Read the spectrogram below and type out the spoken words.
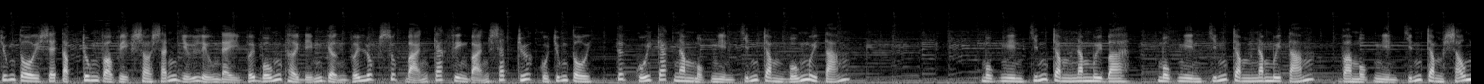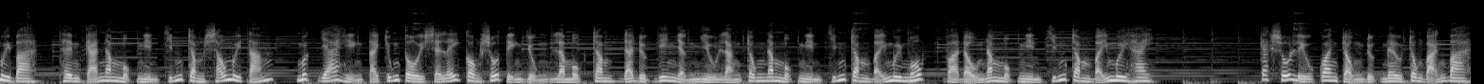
Chúng tôi sẽ tập trung vào việc so sánh dữ liệu này với bốn thời điểm gần với lúc xuất bản các phiên bản sách trước của chúng tôi, tức cuối các năm 1948, 1953, 1958 và 1963 thêm cả năm 1968, mức giá hiện tại chúng tôi sẽ lấy con số tiện dụng là 100 đã được ghi nhận nhiều lần trong năm 1971 và đầu năm 1972. Các số liệu quan trọng được nêu trong bảng 3,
